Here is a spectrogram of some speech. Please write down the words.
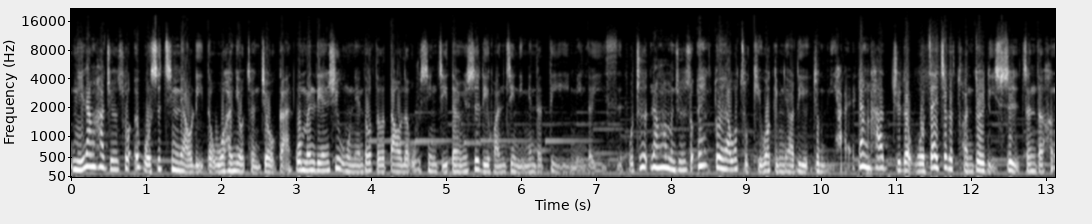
你让他觉得说，哎，我是进疗里的，我很有成就感。我们连续五年都得到了五星级，等于是离环境里面的第一名的意思。我就让他们觉得说，哎，对啊，我出去我给你疗里就厉害，让他觉得我在这个团队里是真的很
